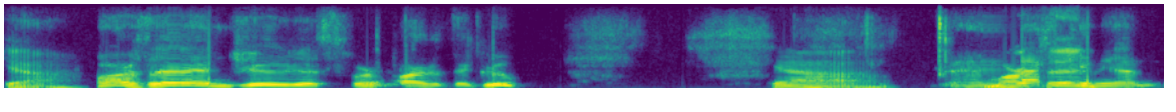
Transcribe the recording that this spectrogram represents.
yeah, Martha and Judith were part of the group. yeah. And Martha Max came in.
